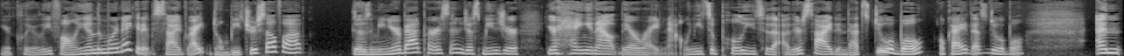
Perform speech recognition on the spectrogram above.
you're clearly falling on the more negative side, right? Don't beat yourself up. Doesn't mean you're a bad person, just means you're you're hanging out there right now. We need to pull you to the other side and that's doable, okay? That's doable. And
